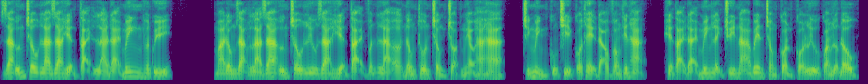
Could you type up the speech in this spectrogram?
Gia ứng châu la gia hiện tại là đại minh huân quý. Mà đồng dạng là gia ứng châu lưu gia hiện tại vẫn là ở nông thôn trồng trọt nghèo ha ha, chính mình cũng chỉ có thể đào vong thiên hạ, hiện tại đại minh lệnh truy nã bên trong còn có lưu quang lượng đâu.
